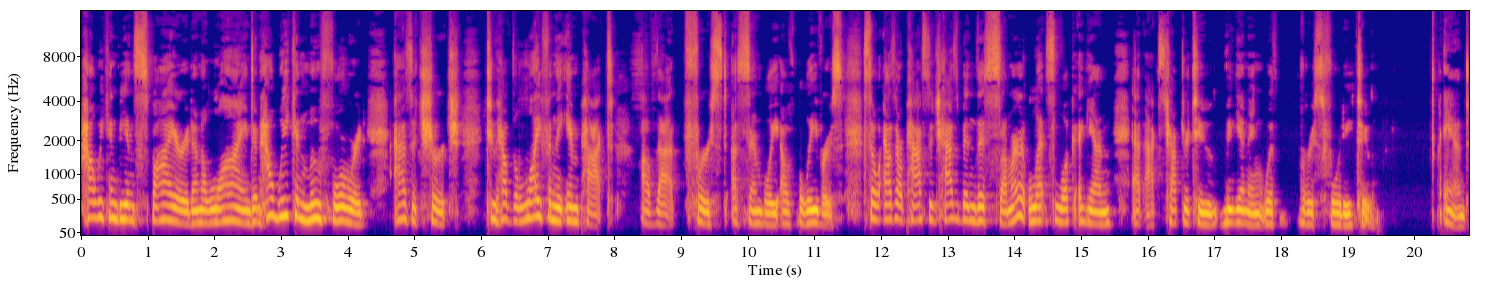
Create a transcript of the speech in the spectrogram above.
how we can be inspired and aligned and how we can move forward as a church to have the life and the impact of that first assembly of believers. So as our passage has been this summer, let's look again at Acts chapter 2, beginning with verse 42. And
